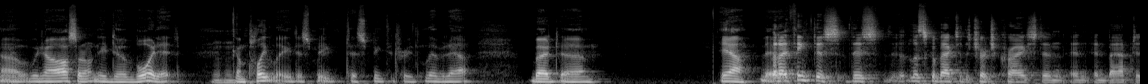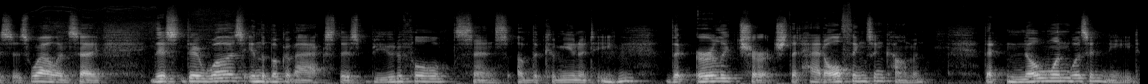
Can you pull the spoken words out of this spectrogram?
Uh, we also don't need to avoid it mm-hmm. completely to speak to speak the truth, live it out. But um, yeah. But I think this this let's go back to the Church of Christ and, and, and Baptists as well and say this there was in the book of Acts this beautiful sense of the community, mm-hmm. the early church that had all things in common, that no one was in need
